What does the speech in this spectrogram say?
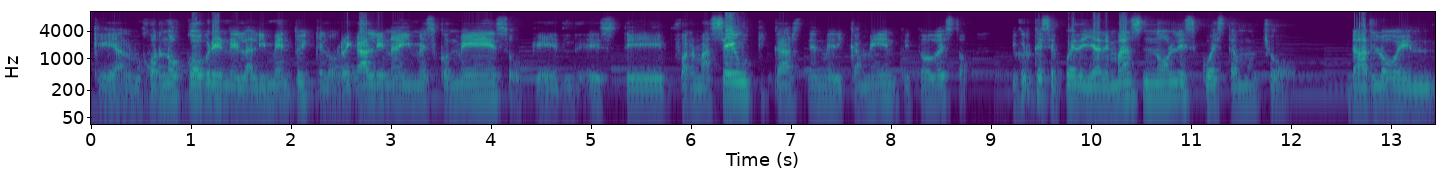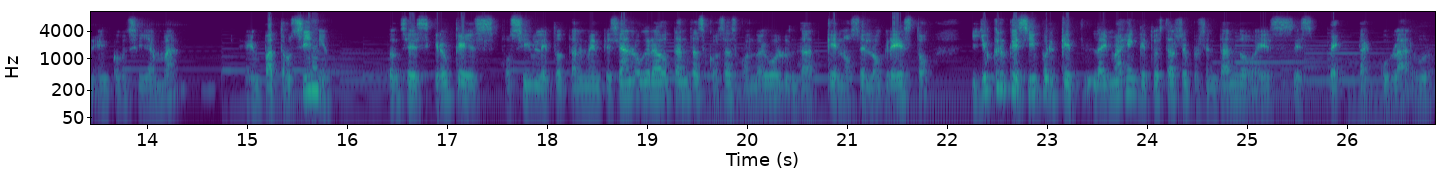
que a lo mejor no cobren el alimento y que lo regalen ahí mes con mes, o que este, farmacéuticas den medicamento y todo esto yo creo que se puede y además no les cuesta mucho darlo en, ¿cómo se llama? En patrocinio. Entonces creo que es posible totalmente. Se han logrado tantas cosas cuando hay voluntad que no se logre esto. Y yo creo que sí, porque la imagen que tú estás representando es espectacular, bro.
